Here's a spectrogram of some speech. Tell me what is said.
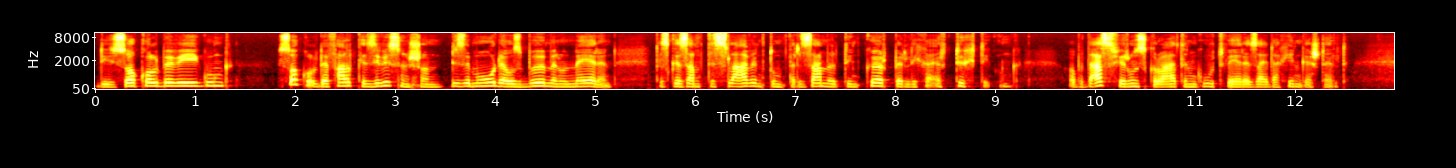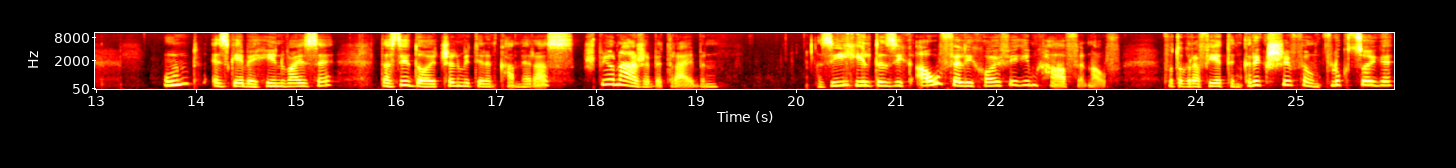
die Sokol-Bewegung. Sokol, der Falke, Sie wissen schon, diese Mode aus Böhmen und Mähren, das gesamte Slawentum versammelt in körperlicher Ertüchtigung. Ob das für uns Kroaten gut wäre, sei dahingestellt. Und es gäbe Hinweise, dass die Deutschen mit ihren Kameras Spionage betreiben. Sie hielten sich auffällig häufig im Hafen auf, fotografierten Kriegsschiffe und Flugzeuge,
